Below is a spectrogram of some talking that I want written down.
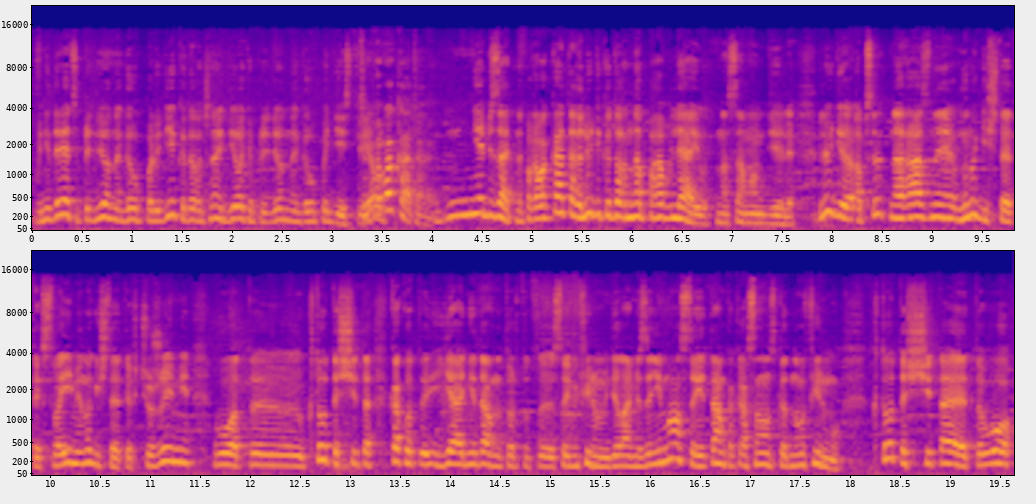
внедряется определенная группа людей, которые начинают делать определенные группы действий. Ты Я- провокаторы. не обязательно провокаторы, люди, которые направляют на самом деле. Люди абсолютно разные, многие считают их своими, многие считают их чужими. Вот, э, кто-то считает, как вот я недавно тоже тут э, своими фильмами делами занимался, и там как раз анонс к одному фильму. Кто-то считает его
